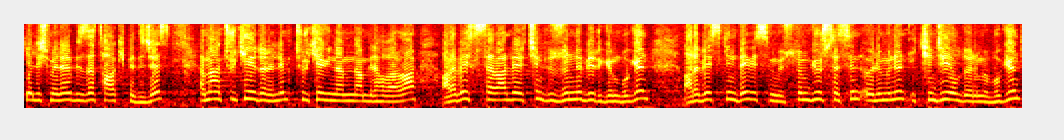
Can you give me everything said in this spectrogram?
gelişmeleri biz de takip edeceğiz. Hemen Türkiye'ye dönelim. Türkiye gündeminden bir haber var. Arabesk severler için hüzünlü bir gün bugün. Arabeskin dev ismi Müslüm Gürses'in ölümünün ikinci yıl dönümü bugün.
